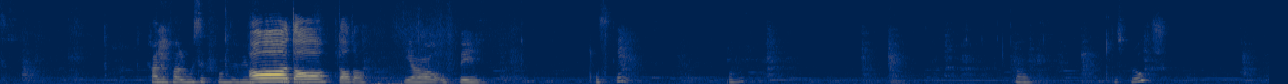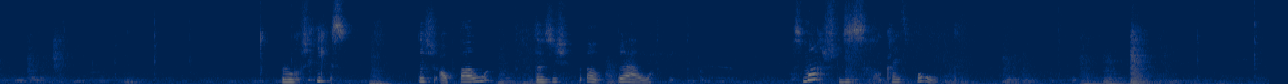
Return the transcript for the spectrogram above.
Ich habe im Fall herausgefunden, wie man. Ah, da, da, da. Ja, auf B. Auf B. Oh. Das brauchst du. Brauchst X. Das ist abbauen. Das ist blau. Was machst du? Das ist doch kein Boot.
